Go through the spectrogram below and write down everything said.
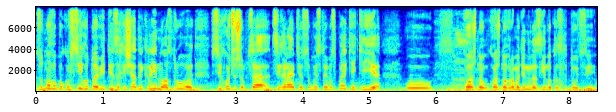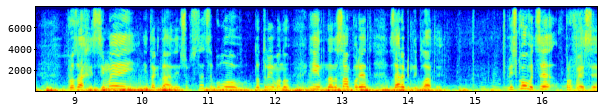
З одного боку, всі готові йти захищати країну, а з другого всі хочуть, щоб ця, ці гарантії особистої безпеки, які є у кожного, у кожного громадянина згідно Конституції, про захист сімей і так далі, щоб все це було дотримано. І на- насамперед заробітні плати. Військовий це професія.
